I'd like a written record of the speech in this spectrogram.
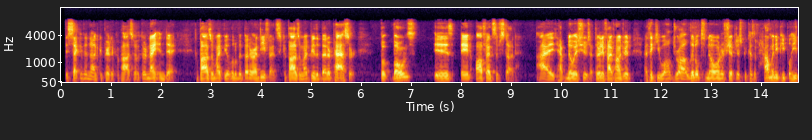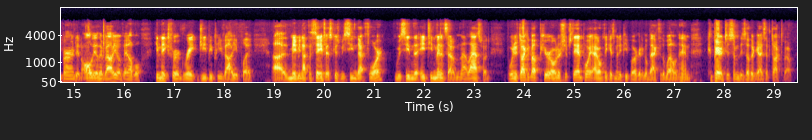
is second to none compared to Campazzo. They're night and day. Campazzo might be a little bit better on defense. Campazzo might be the better passer. But Bones is an offensive stud. I have no issues at 3,500. I think he will draw little to no ownership just because of how many people he burned and all the other value available. He makes for a great GPP value play. Uh, maybe not the safest because we've seen that floor. We've seen the 18 minutes out of him that last one. But when you're talking about pure ownership standpoint, I don't think as many people are going to go back to the well in him compared to some of these other guys I've talked about,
